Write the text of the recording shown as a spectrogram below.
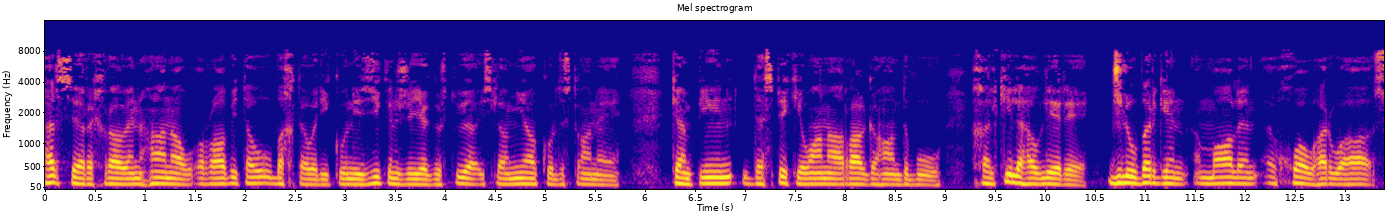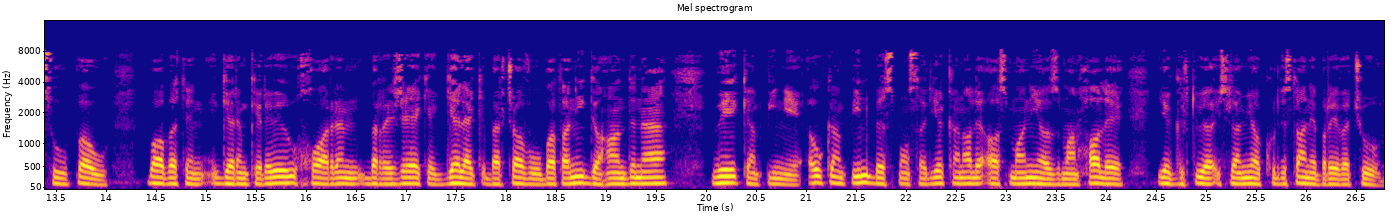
her sê rêxrawînhana rabîta û bextewerî Konêzîkin ji Yekgirtiya Îslamî ya Kurdistanê kempîn destpêkê wan ragihandibû xelkî li Hewlêrê cilûbergên malên xwe û herwiha sûpa û babetên germkerivê û xwarin bi rêjeyeke gelek berçav û betanî gihandine wê kempînê. Ew kempîn bi sponseriya Kanalê Asmanî ya Zimanhalê Yekgirtiya Îslamî ya Kurdistanê bi rêve çû.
